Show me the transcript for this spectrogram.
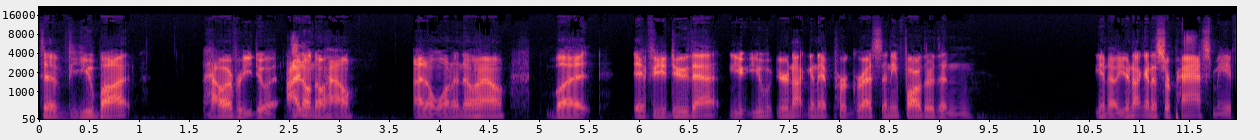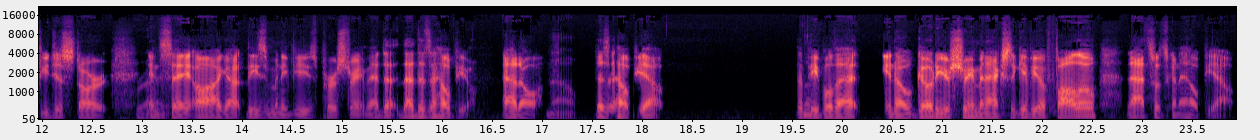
to view bot, however you do it, I don't know how. I don't want to know how, but if you do that, you you you're not gonna progress any farther than. You know, you're not going to surpass me if you just start right. and say, "Oh, I got these many views per stream." That that doesn't help you at all. no, Doesn't help you out. The No. people that you know go to your stream and actually give you a follow, that's what's going to help you out.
